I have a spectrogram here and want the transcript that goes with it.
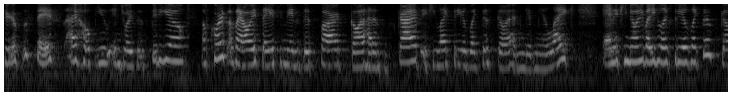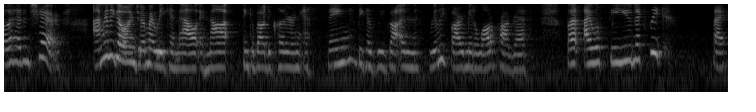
here's the space. I hope you enjoyed this video. Of course, as I always say, if you made it this far, go ahead and subscribe. If you like videos like this, go ahead and give me a like. And if you know anybody who likes videos like this, go ahead and share. I'm gonna go enjoy my weekend now and not think about decluttering a thing because we've gotten really far, made a lot of progress. But I will see you next week. Bye.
